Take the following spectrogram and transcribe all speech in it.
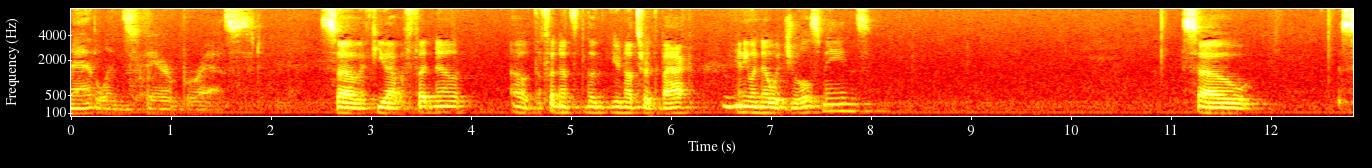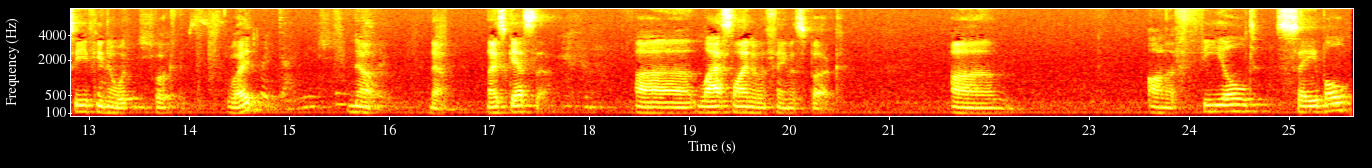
Madeline's fair breast. So if you have a footnote, oh, the footnotes, the, your notes are at the back. Anyone know what gules means? So, see if you know what book. What? Like diamond? No, no. Nice guess though. Uh, last line of a famous book. Um, on a field sable,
